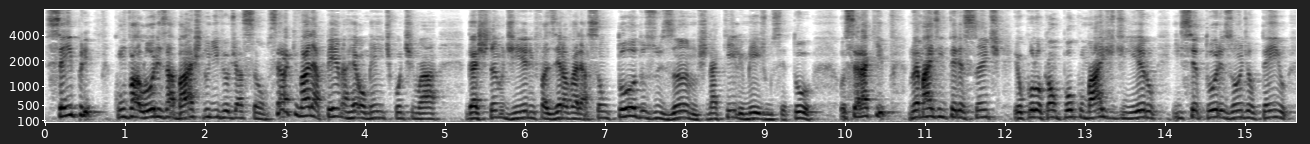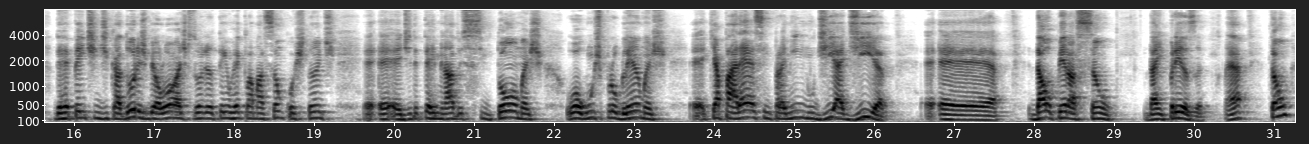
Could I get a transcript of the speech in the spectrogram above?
sempre com valores abaixo do nível de ação. Será que vale a pena realmente continuar gastando dinheiro em fazer avaliação todos os anos naquele mesmo setor? Ou será que não é mais interessante eu colocar um pouco mais de dinheiro em setores onde eu tenho, de repente, indicadores biológicos, onde eu tenho reclamação constante é, é, é de determinados sintomas ou alguns problemas é, que aparecem para mim no dia a dia é, é, da operação da empresa? Né? Então,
